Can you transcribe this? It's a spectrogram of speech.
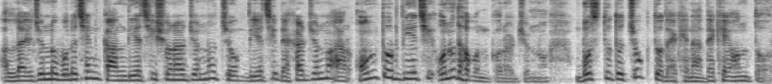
আল্লাহ এজন্য বলেছেন, কান দিয়েছি শোনার জন্য, চোখ দিয়েছি দেখার জন্য, আর অন্তর দিয়েছি অনুধাবন করার জন্য। বস্তুত চোখ তো দেখে না, দেখে অন্তর।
